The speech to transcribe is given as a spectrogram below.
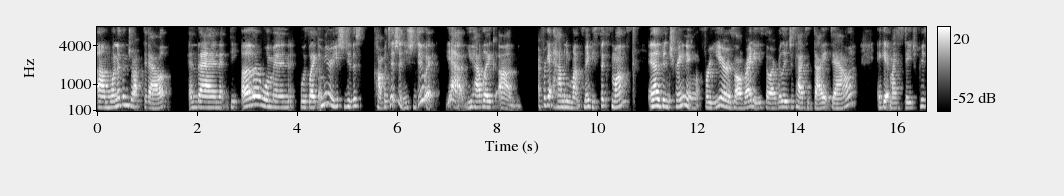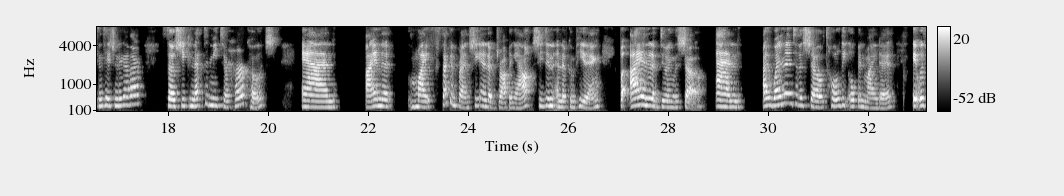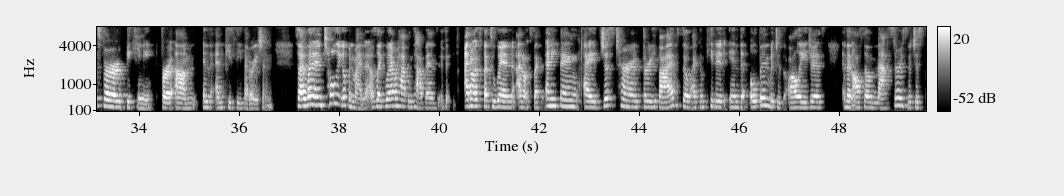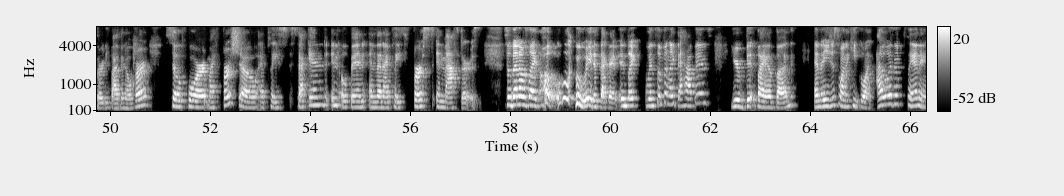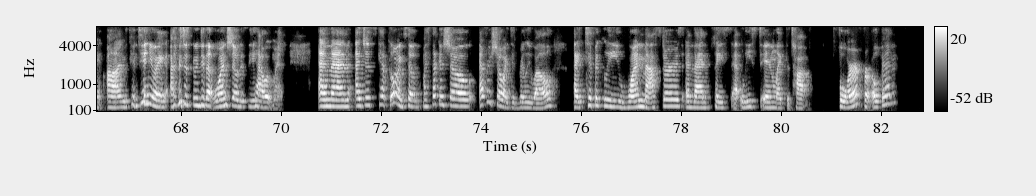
Um, one of them dropped out. And then the other woman was like, Amira, you should do this competition. You should do it. Yeah. You have like, um, I forget how many months, maybe six months. And I'd been training for years already. So I really just had to diet down and get my stage presentation together. So she connected me to her coach. And I ended my second friend, she ended up dropping out. She didn't end up competing, but I ended up doing the show. And I went into the show totally open minded. It was for bikini for um in the NPC Federation. So I went in totally open minded. I was like, whatever happens, happens. If it, I don't expect to win, I don't expect anything. I just turned 35. So I competed in the open, which is all ages, and then also masters, which is 35 and over. So for my first show, I placed second in open and then I placed first in masters. So then I was like, oh, wait a second. And like when something like that happens, you're bit by a bug and then you just want to keep going. I wasn't planning on continuing. I was just going to do that one show to see how it went. And then I just kept going. So my second show, every show I did really well. I typically won masters and then placed at least in like the top four for open,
